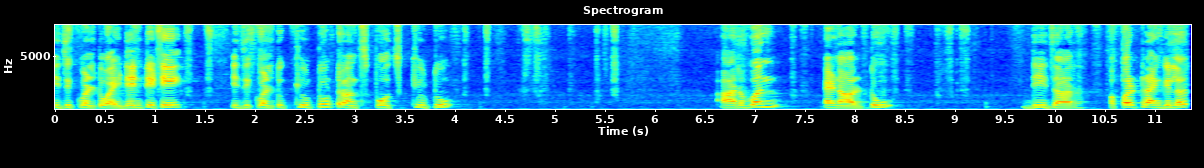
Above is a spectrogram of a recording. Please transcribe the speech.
is equal to identity is equal to Q 2 transpose Q 2 R 1 and R 2 these are upper triangular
